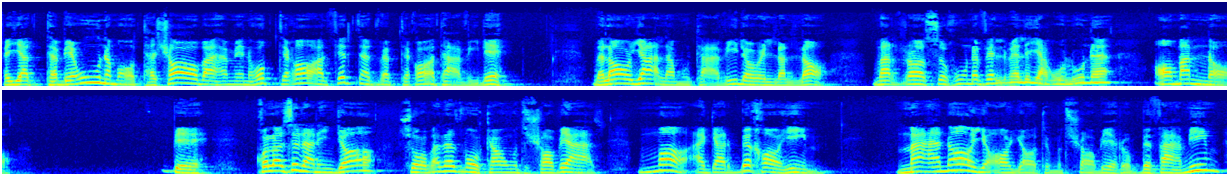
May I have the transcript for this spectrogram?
فیتبعون ما تشابه منه ابتقاء الفتنه و ابتقاء تعویله ولا یعلم تعویله الا الله و راسخون فی العلم یقولون آمنا به خلاصه در اینجا صحبت از محکم و متشابه است. ما اگر بخواهیم معنای آیات متشابه رو بفهمیم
